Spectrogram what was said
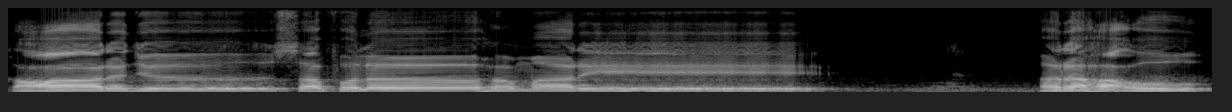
ਕਾਰਜ ਸਫਲ ਹਮਾਰੇ। ਰਹਾਓ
